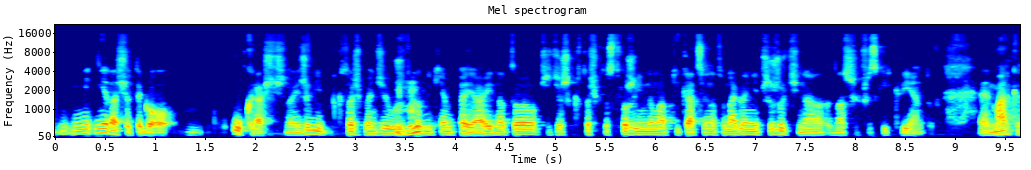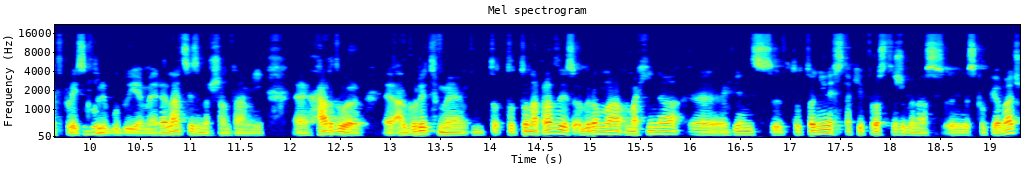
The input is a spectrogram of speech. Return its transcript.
nie, nie da się tego ukraść. No jeżeli ktoś będzie mhm. użytkownikiem PI, no to przecież ktoś, kto stworzy inną aplikację, no to nagle nie przerzuci na naszych wszystkich klientów. E, marketplace, mhm. który budujemy, relacje z merchantami, e, hardware, e, algorytmy, to, to, to naprawdę jest ogromna machina, więc to, to nie jest takie proste, żeby nas skopiować.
